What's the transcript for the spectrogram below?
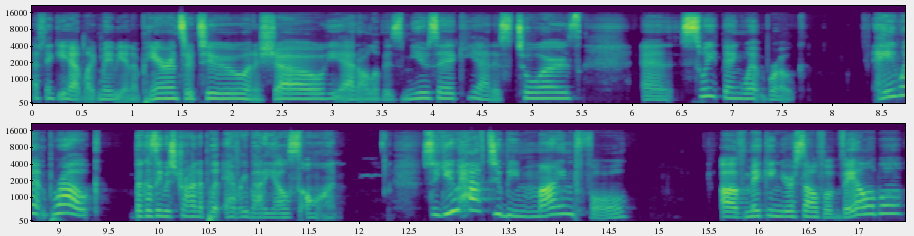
I think he had like maybe an appearance or two in a show. He had all of his music, he had his tours, and Sweet Thing went broke. He went broke because he was trying to put everybody else on. So you have to be mindful of making yourself available,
